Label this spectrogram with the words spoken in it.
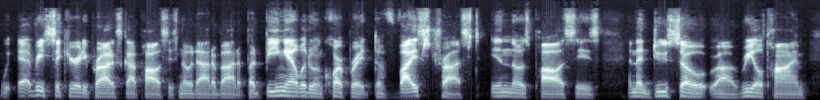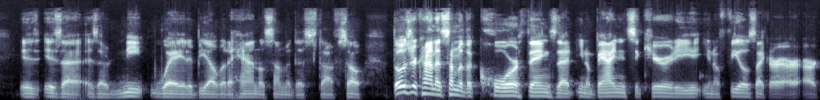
We, every security product's got policies, no doubt about it. But being able to incorporate device trust in those policies and then do so uh, real time is is a is a neat way to be able to handle some of this stuff. So those are kind of some of the core things that you know Banyan Security you know feels like are, are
